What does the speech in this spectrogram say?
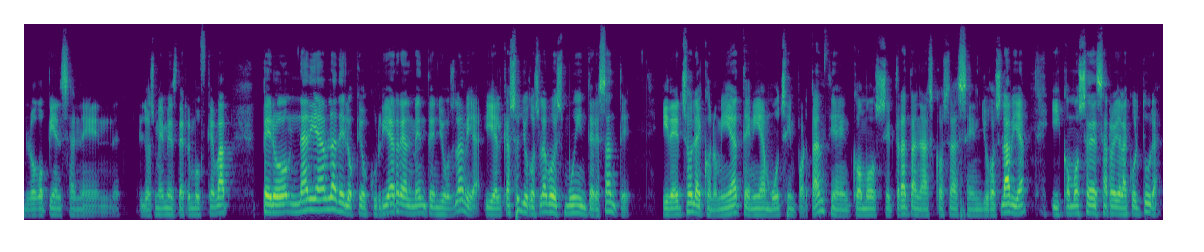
luego piensan en los memes de Remove Kebab, pero nadie habla de lo que ocurría realmente en Yugoslavia, y el caso yugoslavo es muy interesante. Y de hecho la economía tenía mucha importancia en cómo se tratan las cosas en Yugoslavia y cómo se desarrolla la cultura.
